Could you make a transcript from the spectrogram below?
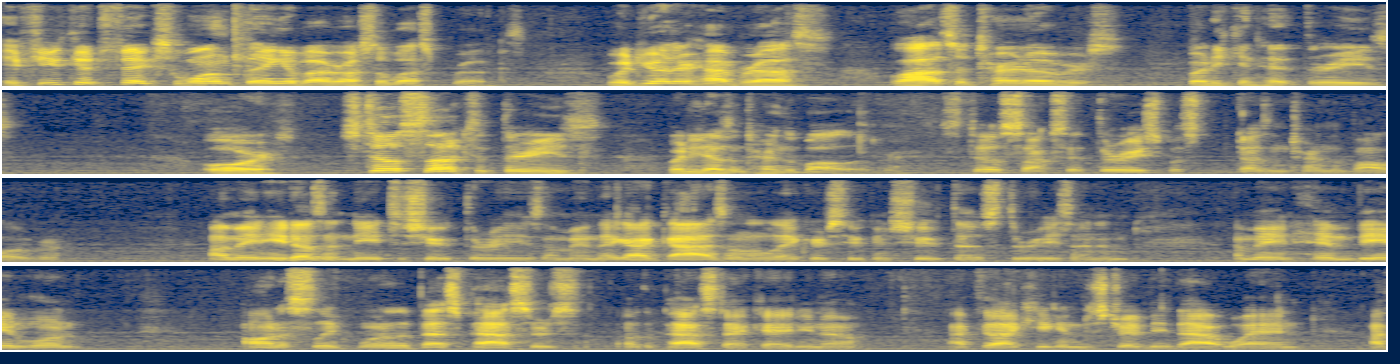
if you could fix one thing about Russell Westbrook, would you rather have Russ lots of turnovers, but he can hit threes, or still sucks at threes, but he doesn't turn the ball over? Still sucks at threes, but doesn't turn the ball over. I mean, he doesn't need to shoot threes. I mean, they got guys on the Lakers who can shoot those threes, and I mean, him being one, honestly, one of the best passers of the past decade. You know, I feel like he can distribute that way, and I,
